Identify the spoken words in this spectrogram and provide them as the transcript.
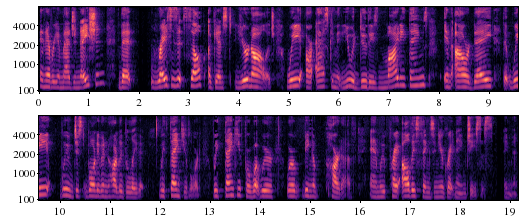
and every imagination that raises itself against your knowledge. We are asking that you would do these mighty things in our day that we we just won't even hardly believe it. We thank you, Lord. We thank you for what we're we're being a part of. And we pray all these things in your great name, Jesus. Amen.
